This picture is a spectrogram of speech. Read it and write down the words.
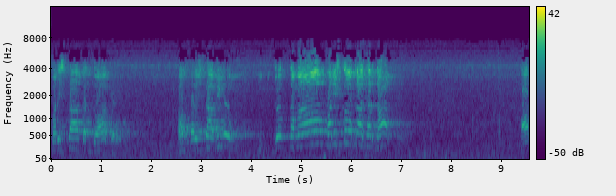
فرشتہ بد دعا کرے اور فرشتہ بھی وہ جو تمام فرشتوں کا سردار ہے۔ اور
